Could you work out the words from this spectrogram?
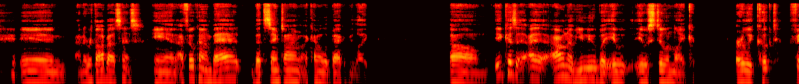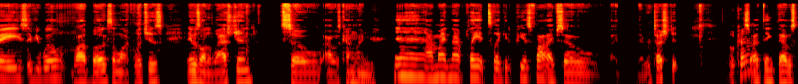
and I never thought about it since. And I feel kind of bad, but at the same time, I kind of look back and be like, um, because I I don't know if you knew, but it it was still in like early cooked phase, if you will. A lot of bugs and a lot of glitches, and it was on the last gen, so I was kind of like, Mm. eh, I might not play it till I get a PS5, so I never touched it. Okay, So I think that was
